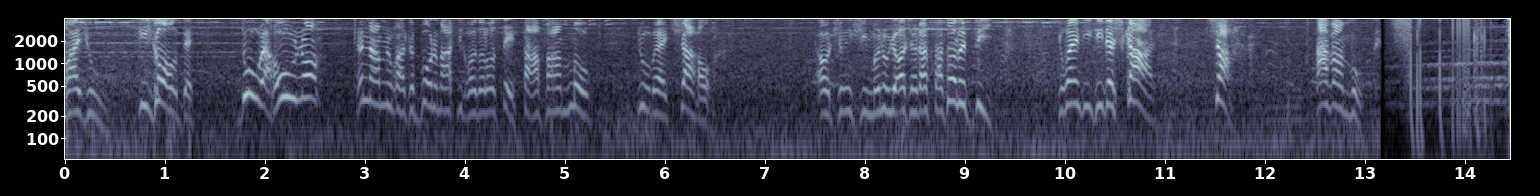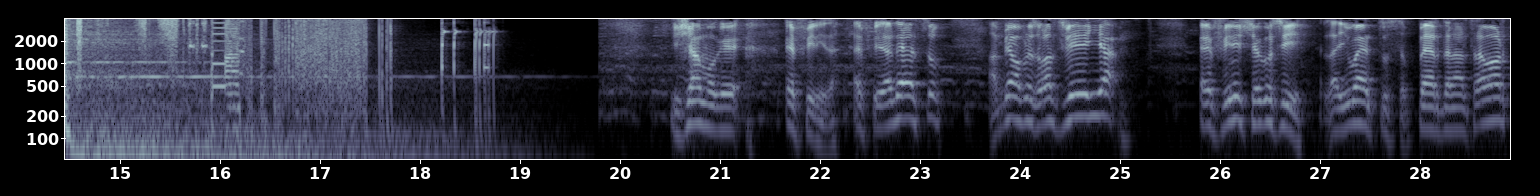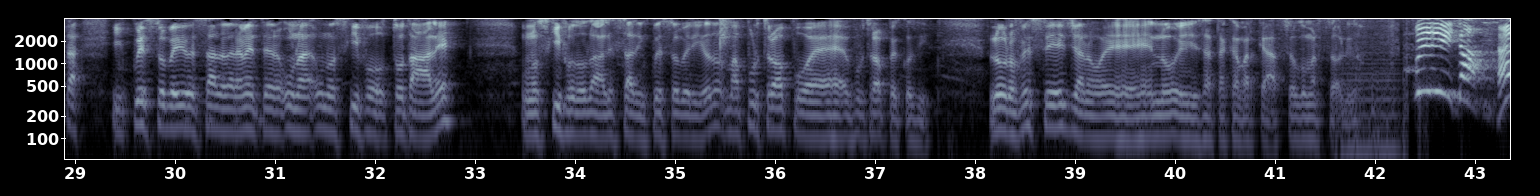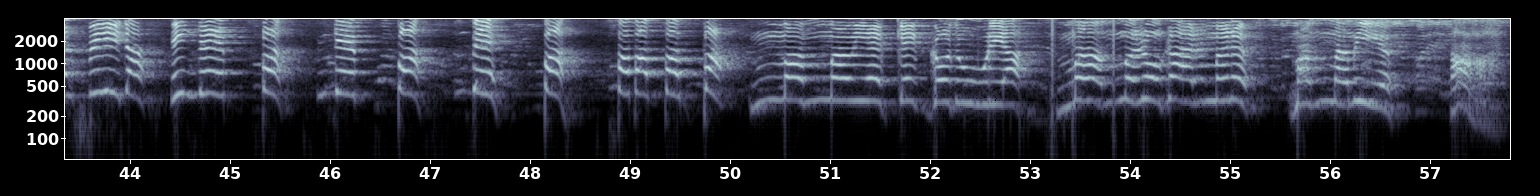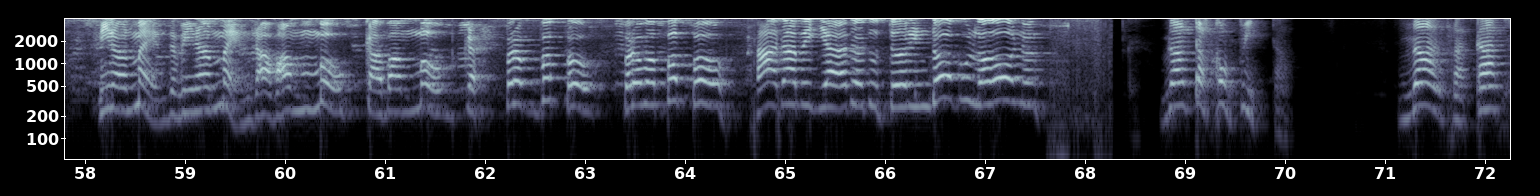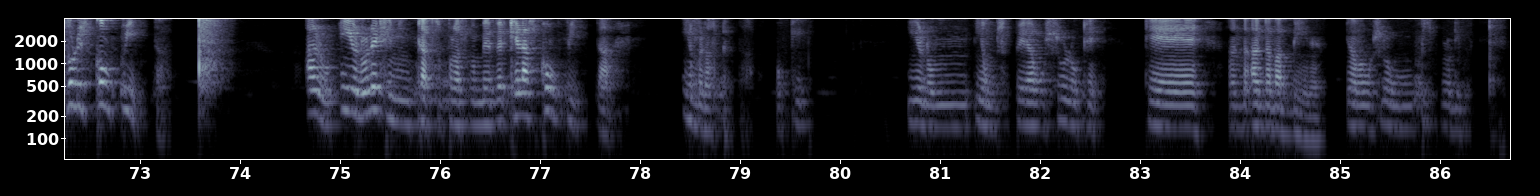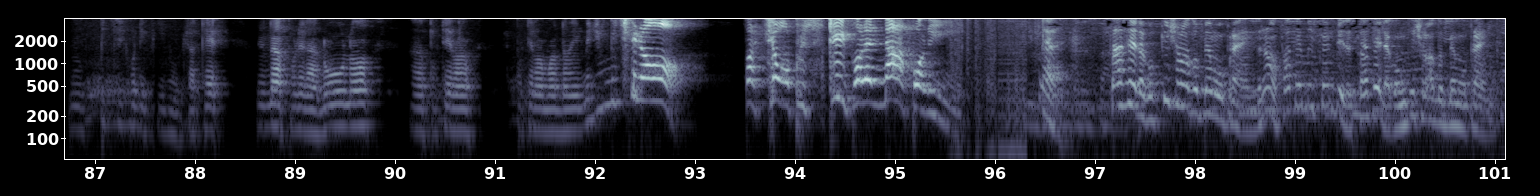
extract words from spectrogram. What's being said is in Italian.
Vai si gode 2 a 1 e non mi guarda buono ma si gode lo stesso, la fammo. Juve, ciao. Oggi vinciamo noi, oggi da sta solo zitta. Juventus siete scarsi. Ciao. La fammo. Diciamo che è finita, è finita adesso. Abbiamo preso la sveglia e finisce così. La Juventus perde un'altra volta. In questo periodo è stato veramente una, uno schifo totale. Uno schifo totale è stato in questo periodo, ma purtroppo è, purtroppo è così. Loro festeggiano e noi si attacchiamo al cazzo come al solito. Finita! È finita! In deppa! Deppa! Deppa! Pa, pa, pa, pa. Mamma mia che goduria! Mamma no Carmen! Mamma mia! Ah! Finalmente, finalmente, fan bocca, propopò, propopò, ha pigliato tutto rindoculone. Un'altra sconfitta, un'altra cazzo di sconfitta. Allora, io non è che mi incazzo per la sconfitta, perché la sconfitta io me l'aspettavo, ok? Io non, io speravo solo che, che and- andava bene. Avevo solo un piccolo di, un pizzico di fiducia che il Napoli era nono, eh, poteva, poteva mandare invece. Invece no! Facciamo più schifo del Napoli! Eh, stasera con chi ce la dobbiamo prendere? No, fatemi sentire, stasera con chi ce la dobbiamo prendere?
